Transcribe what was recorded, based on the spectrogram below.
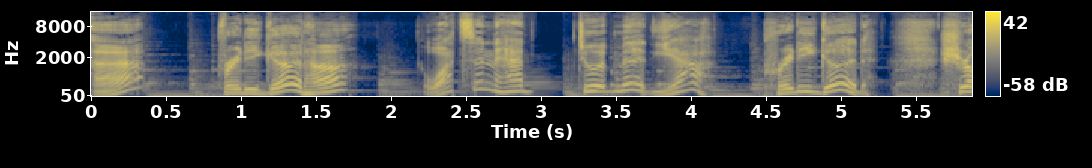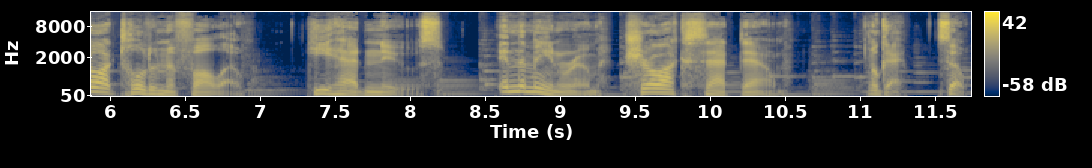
Ah? Pretty good, huh? Watson had to admit, yeah, pretty good. Sherlock told him to follow. He had news. In the main room, Sherlock sat down. Okay, so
